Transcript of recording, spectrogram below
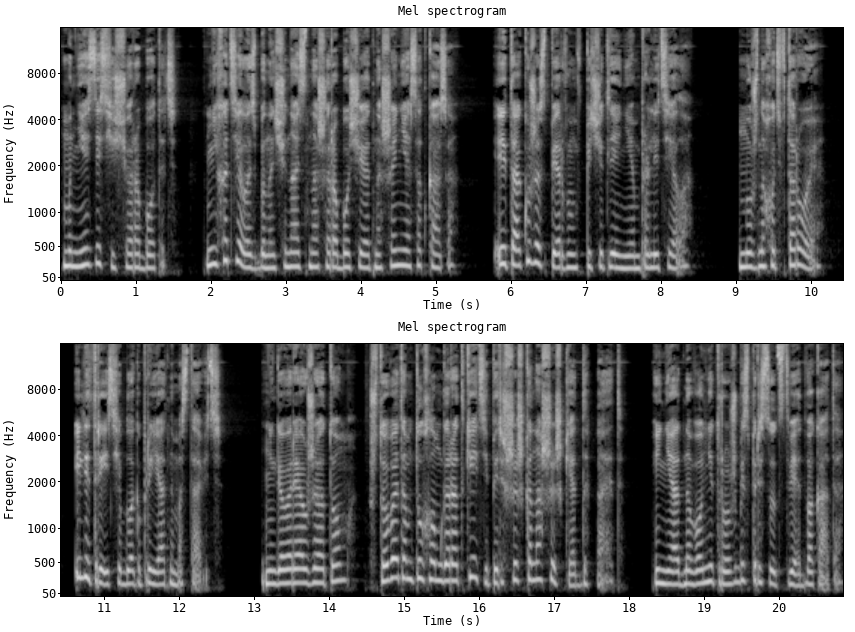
мне здесь еще работать. Не хотелось бы начинать наши рабочие отношения с отказа. И так уже с первым впечатлением пролетело. Нужно хоть второе или третье благоприятным оставить. Не говоря уже о том, что в этом тухлом городке теперь шишка на шишке отдыхает. И ни одного не трожь без присутствия адвоката.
